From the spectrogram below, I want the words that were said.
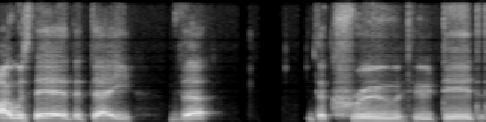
i was there the day that the crew who did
